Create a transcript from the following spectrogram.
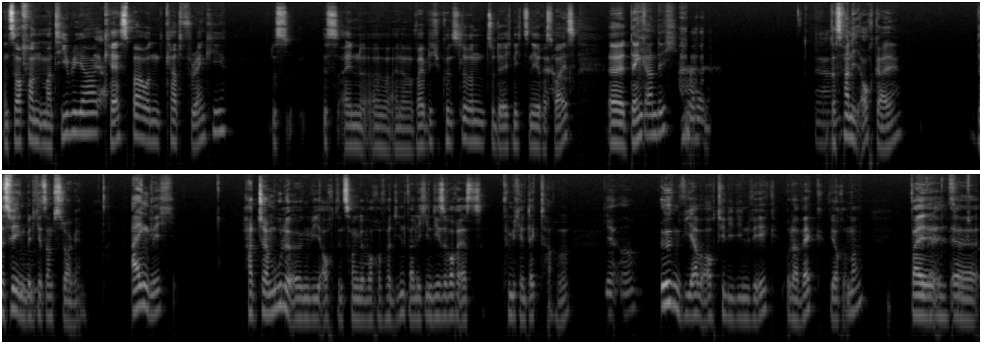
Und zwar von Materia. Casper und Kat Frankie. Das ist ein, äh, eine weibliche Künstlerin, zu der ich nichts Näheres weiß. Äh, Denk an dich. ja. Das fand ich auch geil. Deswegen bin ich jetzt am struggeln. Eigentlich hat Jamule irgendwie auch den Song der Woche verdient, weil ich ihn diese Woche erst für mich entdeckt habe. ja. Irgendwie aber auch Tilidin Weg oder Weg, wie auch immer. Weil, Ja, äh,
